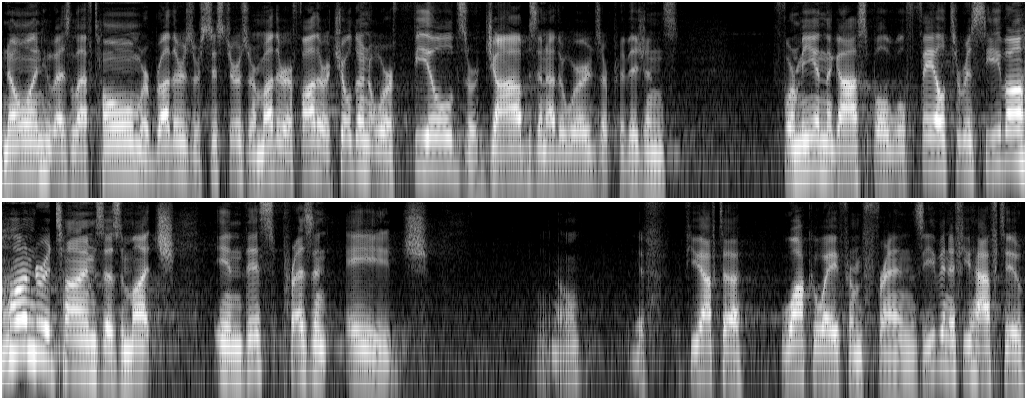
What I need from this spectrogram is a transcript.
no one who has left home or brothers or sisters or mother or father or children or fields or jobs, in other words, or provisions, for me in the gospel will fail to receive a hundred times as much in this present age. You know, if, if you have to walk away from friends, even if you have to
